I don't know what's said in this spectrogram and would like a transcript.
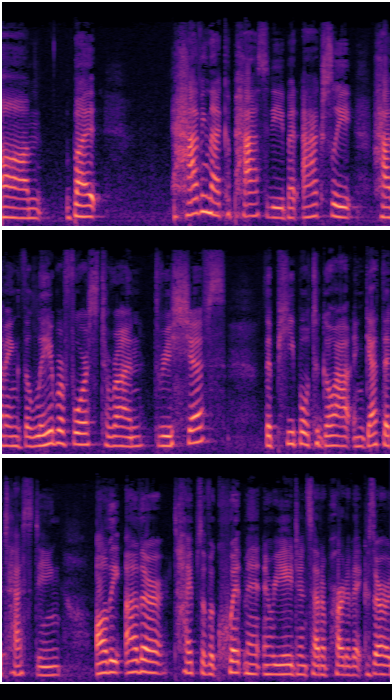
Um, but having that capacity, but actually having the labor force to run three shifts, the people to go out and get the testing, all the other types of equipment and reagents that are part of it, because there are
